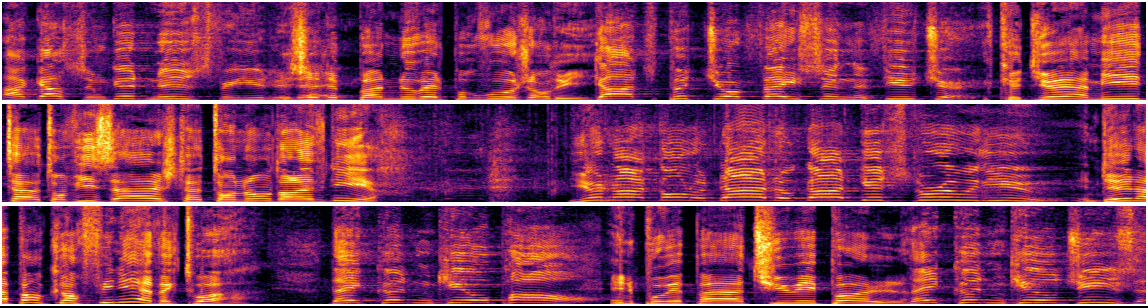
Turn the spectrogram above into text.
I got some good news for you Et j'ai de bonnes nouvelles pour vous aujourd'hui. God's put your face in the future. Que Dieu a mis ta- ton visage, ta- ton nom dans l'avenir. You're not going to die till God gets through with you. Dieu n'a pas encore fini avec toi. They couldn't kill Paul. Il ne pouvait pas tuer Paul. They couldn't kill Jesus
